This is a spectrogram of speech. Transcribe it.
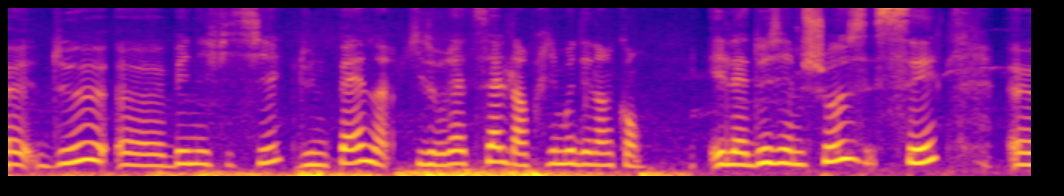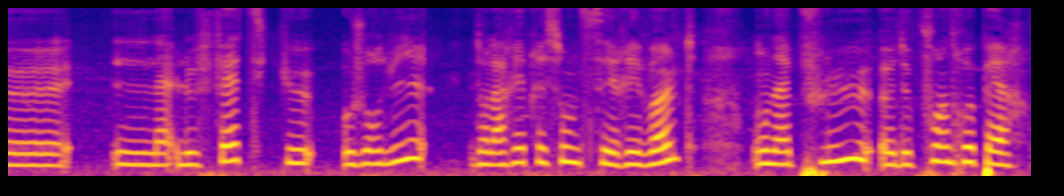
euh, de bénéficier d'une peine qui devrait être celle d'un primo-délinquant. Et la deuxième chose, c'est euh, le fait qu'aujourd'hui, dans la répression de ces révoltes, on n'a plus euh, de point de repère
